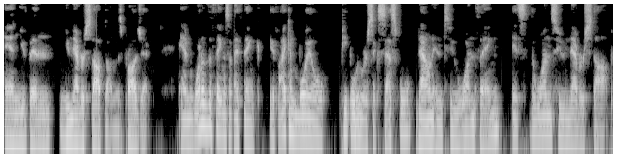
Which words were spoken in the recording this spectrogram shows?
and you've been you never stopped on this project. And one of the things that I think, if I can boil people who are successful down into one thing, it's the ones who never stop.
